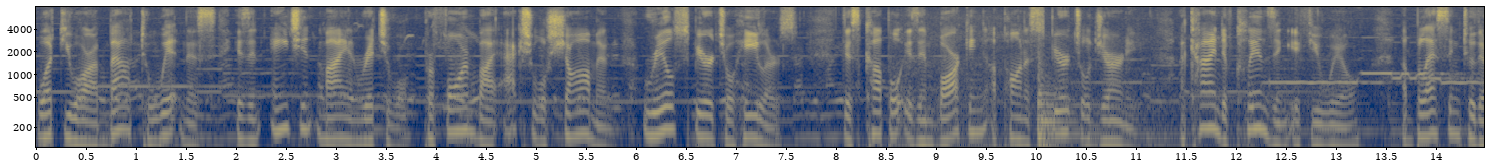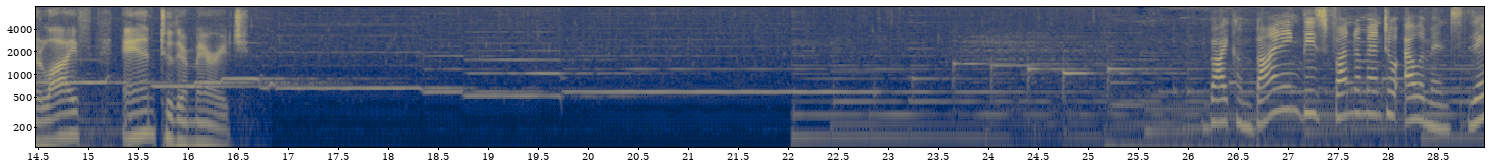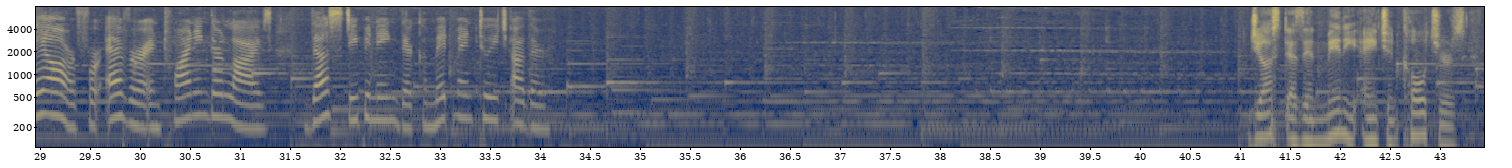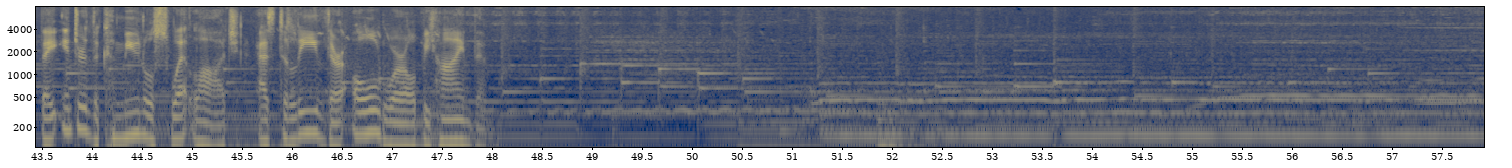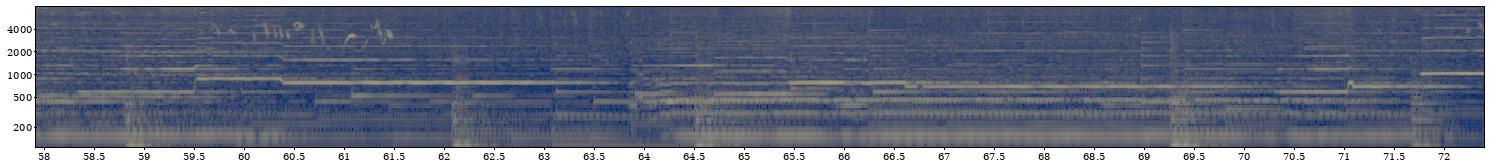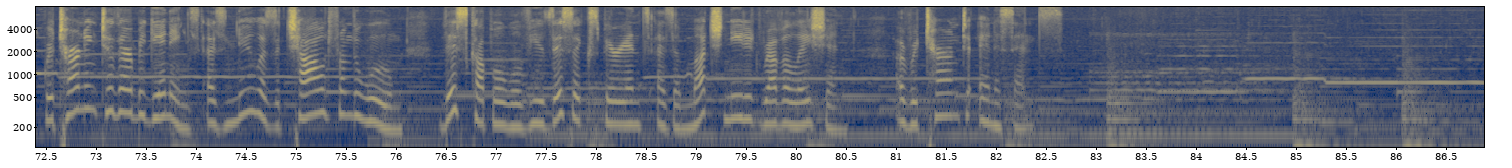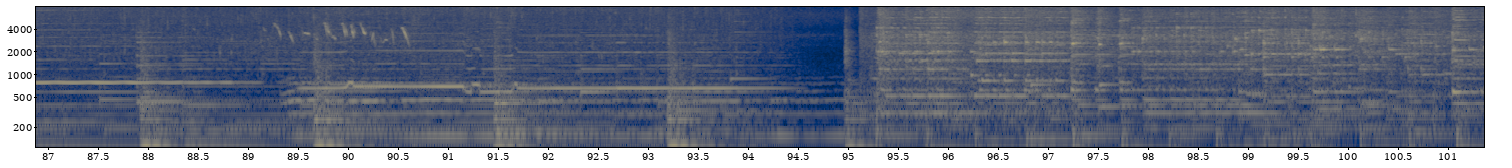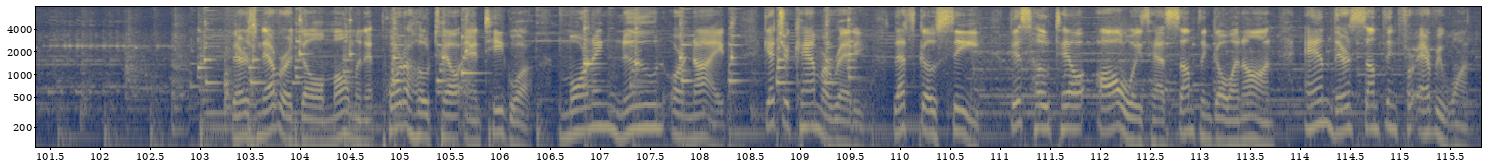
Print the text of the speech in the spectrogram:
What you are about to witness is an ancient Mayan ritual performed by actual shaman, real spiritual healers. This couple is embarking upon a spiritual journey, a kind of cleansing, if you will, a blessing to their life and to their marriage. By combining these fundamental elements, they are forever entwining their lives, thus deepening their commitment to each other. Just as in many ancient cultures, they entered the communal sweat lodge as to leave their old world behind them. Returning to their beginnings as new as a child from the womb, this couple will view this experience as a much needed revelation, a return to innocence. There's never a dull moment at Porta Hotel Antigua, morning, noon, or night. Get your camera ready. Let's go see. This hotel always has something going on, and there's something for everyone.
